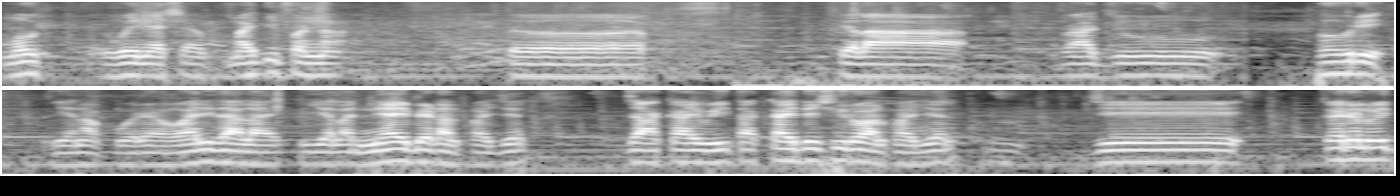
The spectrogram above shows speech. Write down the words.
मौत वहिनी अशा माहिती पडणार तर त्याला राजू भवरे यांना पोऱ्या वारी झाला आहे की याला न्याय भेटायला पाहिजे. ज्या काय होईल त्या कायदेशीर व्हायला पाहिजे. जे करेल होईल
